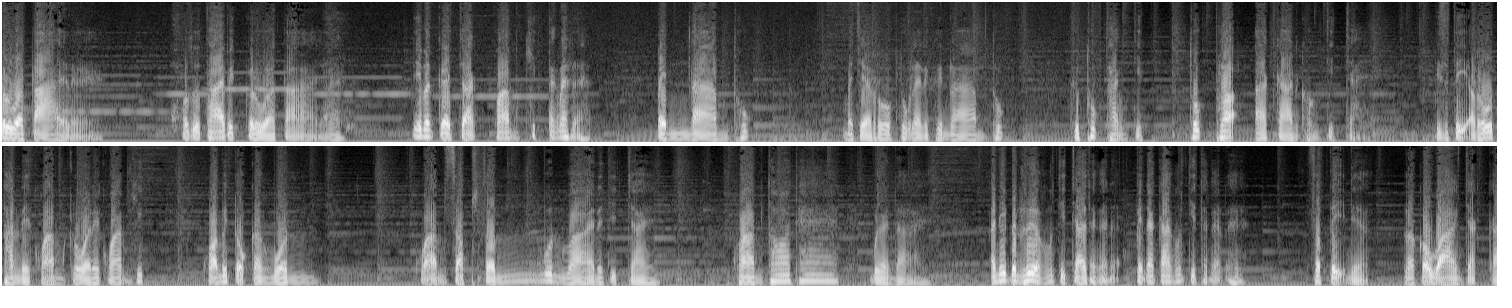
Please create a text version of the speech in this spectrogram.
กลัวตายเลยพอสุดท้ายไปกลัวตายนะนี่มันเกิดจากความคิดทั้งนั้นนะเป็นนามทุกข์ไม่ใช่รูปทุกข์อะไรคือ นามทุกข์คือทุกข์ทางจิต ทุกข์เพราะอาการของจิตใจ มีสติรู้ทันในความกลัวในความคิด ความไม่ตกกังวล ความสับสนวุ่นวายในจิตใจ ความท้อแท้เบื่อหน่าย อันนี้เป็นเรื่องของจิตใจทั้งนั้นเป็นอาการของจิตทั้งนั้นสติเนี่ยเราก็วางจากก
